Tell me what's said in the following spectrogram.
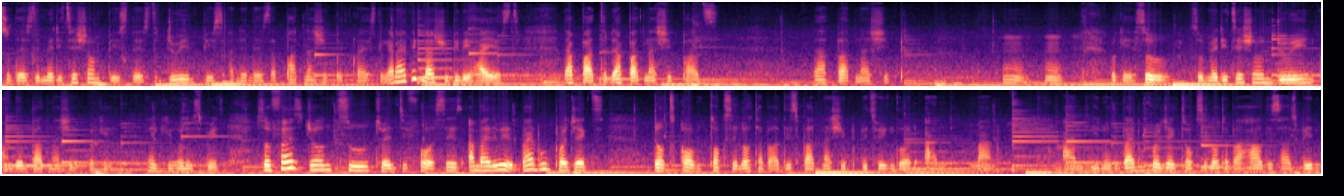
So there's the meditation piece, there's the doing piece, and then there's the partnership with Christ. thing. And I think that should be the highest. That part, that partnership part, that partnership. Mm-hmm. Okay, so so meditation, doing, and then partnership. Okay, thank you, Holy Spirit. So First John two twenty four says, and by the way, BibleProject.com talks a lot about this partnership between God and man. And you know, the Bible Project talks a lot about how this has been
